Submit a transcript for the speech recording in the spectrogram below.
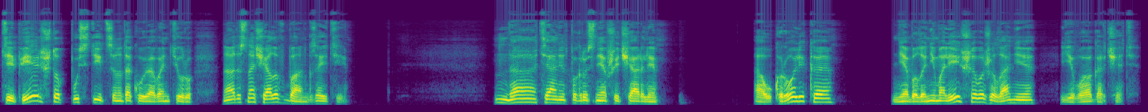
Теперь, чтоб пуститься на такую авантюру, надо сначала в банк зайти. Да, тянет погрустневший Чарли. А у кролика не было ни малейшего желания его огорчать.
